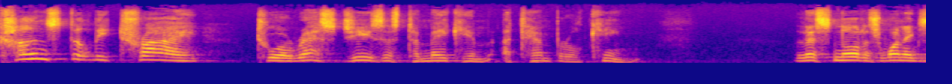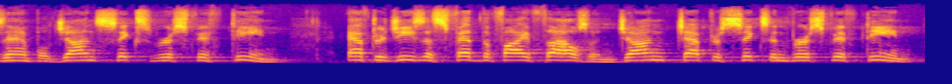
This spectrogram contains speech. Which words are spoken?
constantly try to arrest Jesus to make him a temporal king? Let's notice one example John 6, verse 15. After Jesus fed the 5,000, John chapter 6 and verse 15.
